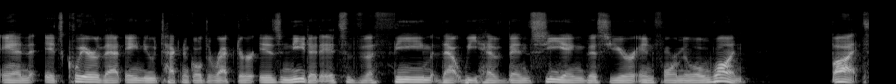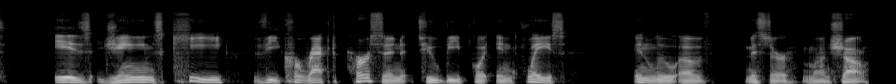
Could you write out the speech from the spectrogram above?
And it's clear that a new technical director is needed. It's the theme that we have been seeing this year in Formula One. But is James Key the correct person to be put in place in lieu of Mr. Monchaux?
